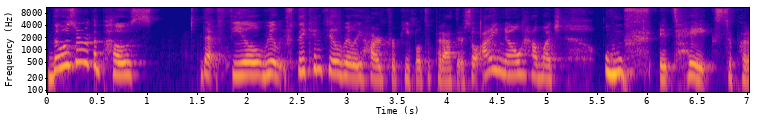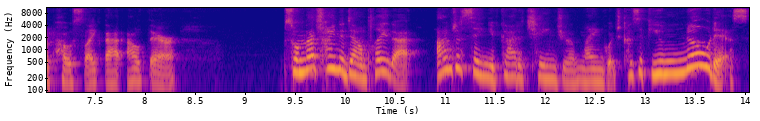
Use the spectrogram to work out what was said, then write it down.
Those are the posts that feel really they can feel really hard for people to put out there so i know how much oomph it takes to put a post like that out there so i'm not trying to downplay that i'm just saying you've got to change your language because if you notice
